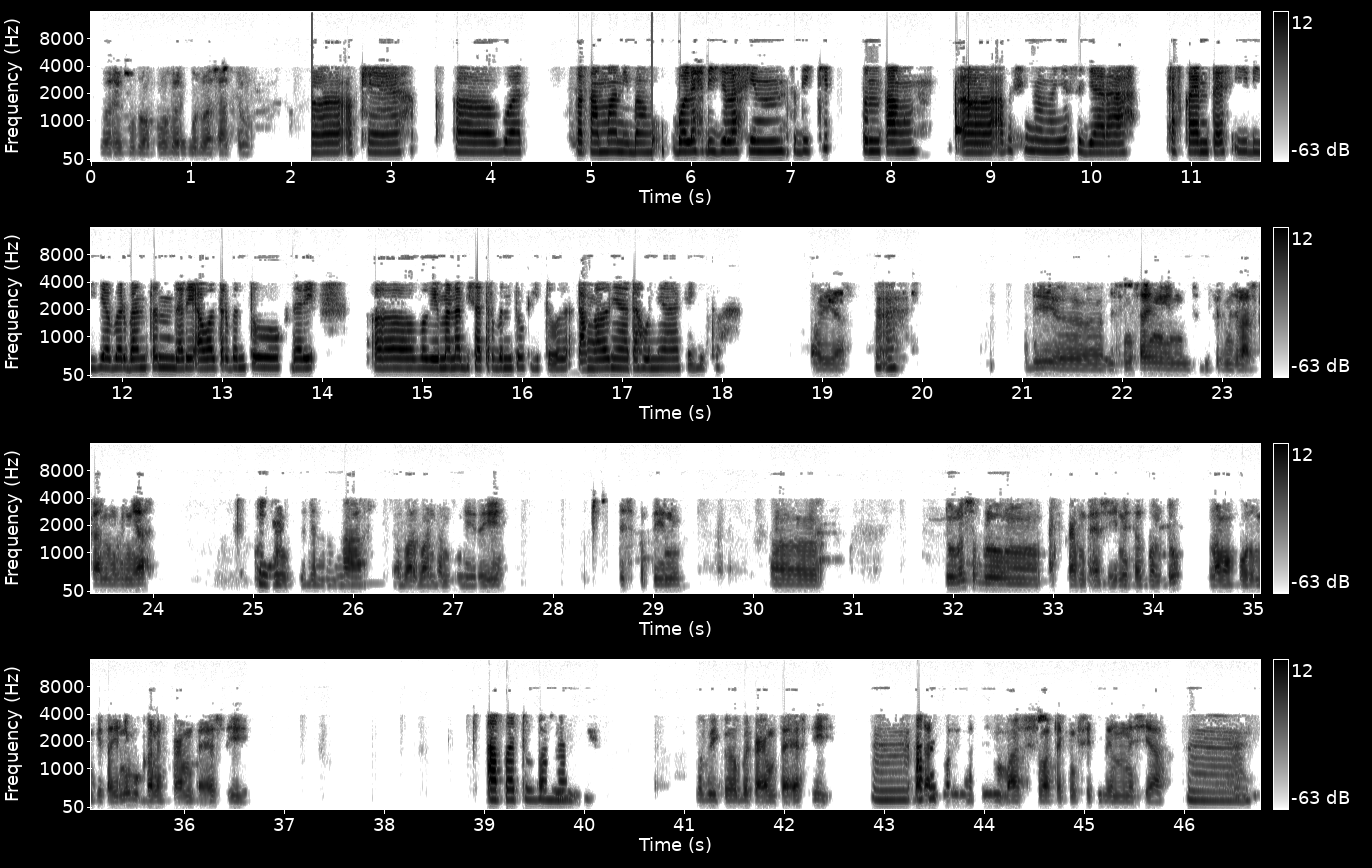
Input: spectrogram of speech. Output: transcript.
2020-2021. Eh, Oke. Eh, buat pertama nih Bang, boleh dijelasin sedikit tentang eh, apa sih namanya sejarah FKM TSI di Jabar Banten dari awal terbentuk, dari eh, bagaimana bisa terbentuk gitu, tanggalnya, tahunnya kayak gitu. Oh iya. Mm-mm. Jadi eh, di sini saya ingin sedikit menjelaskan mungkin ya Iya. untuk sejarah Jabar Banten sendiri. Jadi seperti ini. Dulu sebelum FKM TSI ini terbentuk, nama forum kita ini bukan FKM TSI, Apa tuh Bang? lebih ke BKM TSI, Hmm, apa Koordinasi Mahasiswa Teknik Sipil Indonesia. Hmm,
